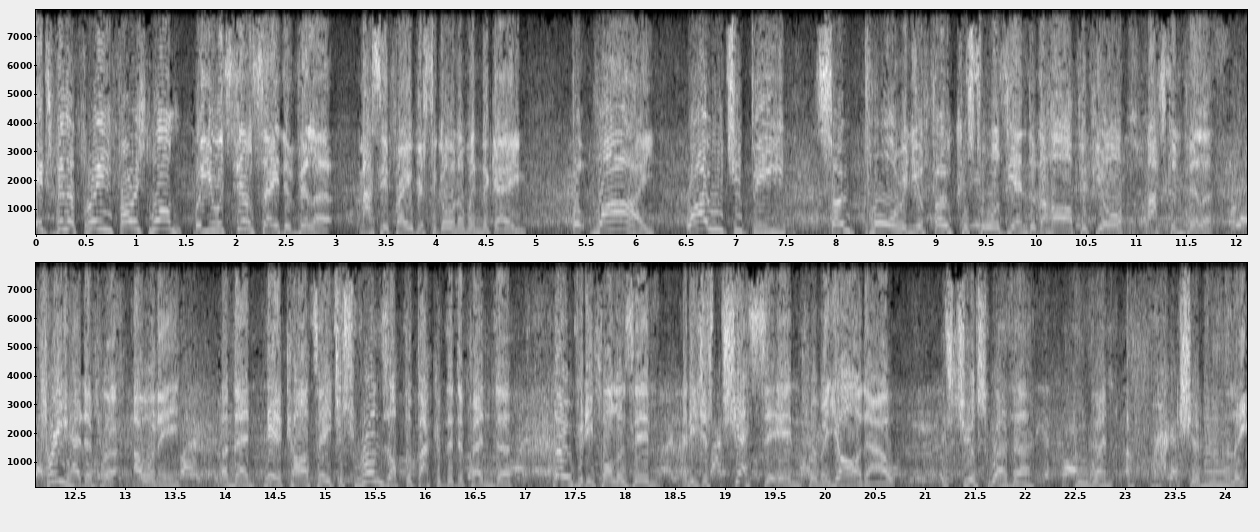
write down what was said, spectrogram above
It's Villa 3, Forest 1. Well, you would still say that Villa massive favourites to go on and win the game. But why? Why would you be so poor in your focus towards the end of the half if you're Aston Villa? Free header for Awoniyi, and then Niakate just runs off the back of the defender. Nobody follows him, and he just chests it in from a yard out. It's just whether he went a fraction early.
